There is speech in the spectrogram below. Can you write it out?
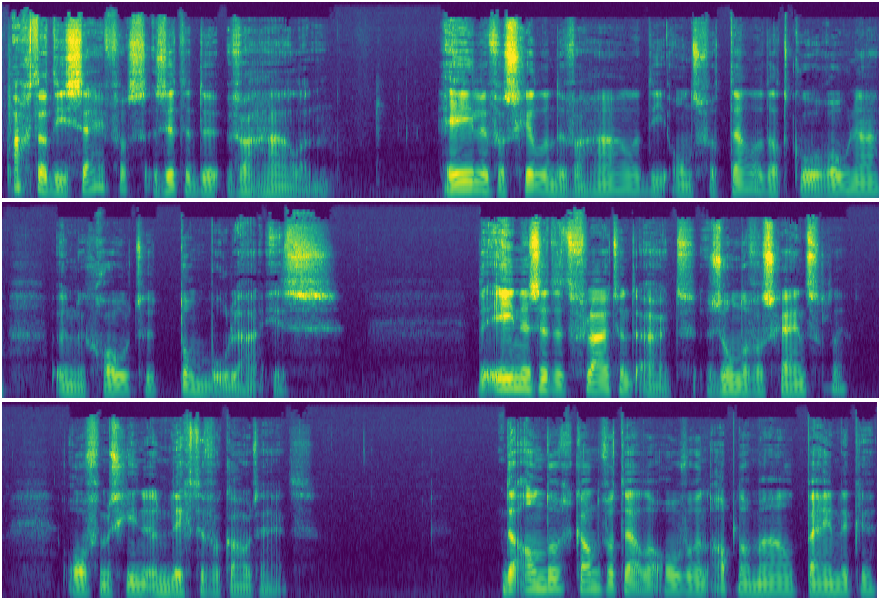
Achter die cijfers zitten de verhalen. Hele verschillende verhalen die ons vertellen dat corona een grote tombola is. De ene zit het fluitend uit, zonder verschijnselen, of misschien een lichte verkoudheid. De ander kan vertellen over een abnormaal pijnlijke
